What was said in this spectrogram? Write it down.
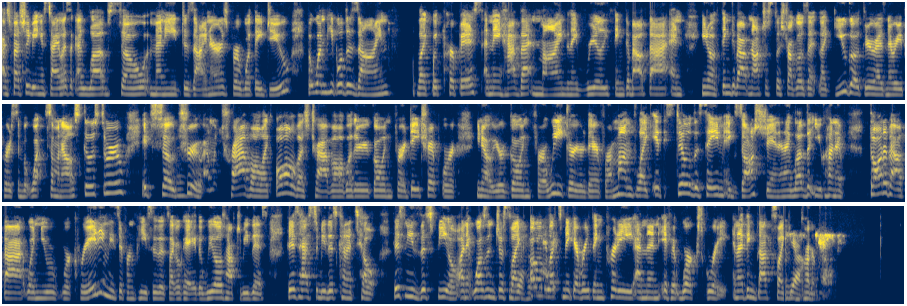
especially being a stylist, like I love so many designers for what they do. But when people design like with purpose and they have that in mind and they really think about that. And you know think about not just the struggles that like you go through as an everyday person but what someone else goes through. It's so mm-hmm. true. And with travel like all of us travel whether you're going for a day trip or you know you're going for a week or you're there for a month like it's still the same exhaustion. And i love that you kind of thought about that when you were creating these different pieces. It's like okay the wheels have to be this. This has to be this kind of tilt. This needs this feel. And it wasn't just like yeah. oh let's make everything pretty and then if it works great. And i think that's like yeah. incredible.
